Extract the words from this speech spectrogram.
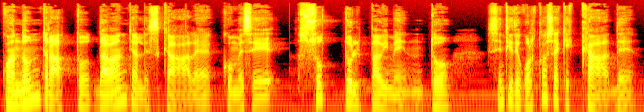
quando a un tratto, davanti alle scale, come se sotto il pavimento, sentite qualcosa che cade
